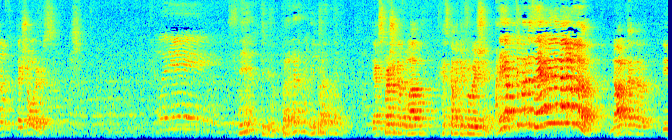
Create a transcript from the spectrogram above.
the, their shoulders. സ്നേഹത്തിന് പ്രകടനം വെളിപ്പെടാൻ തുടങ്ങി The expression of love has come into fruition. പഴയ അപ്പച്ചന്മാർക്ക് സ്നേഹമില്ലെന്നല്ല പറഞ്ഞത് Not that the, the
